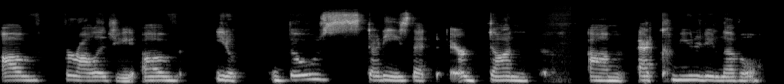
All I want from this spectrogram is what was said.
of virology, of you know those studies that are done um, at community level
